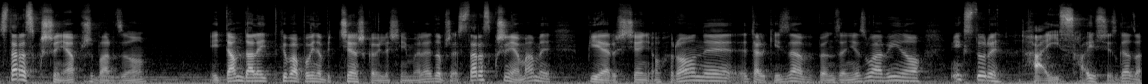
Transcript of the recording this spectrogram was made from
Stara skrzynia, proszę bardzo. I tam dalej chyba powinno być ciężko, ile się nie mylę. Dobrze, stara skrzynia. Mamy pierścień ochrony, talki za wypędzenie zła, wino, mikstury, hajs, hajs się zgadza.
